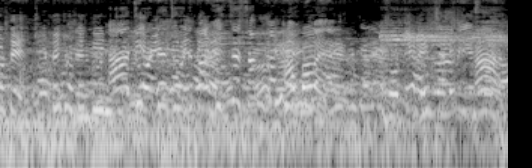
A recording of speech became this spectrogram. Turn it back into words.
छोटे छोटे छोटे तीन। हाँ छोटे छोटे इससे संकट छोटे हाइट वाले हाँ।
